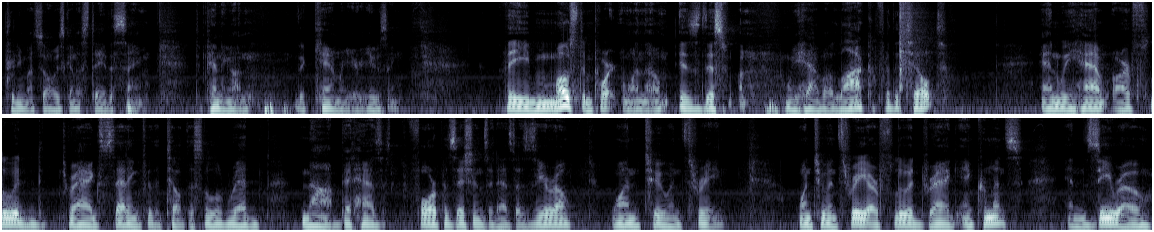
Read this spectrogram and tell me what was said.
pretty much always going to stay the same depending on the camera you're using. The most important one though is this one. We have a lock for the tilt and we have our fluid drag setting for the tilt, this little red knob that has four positions. It has a zero, one, two, and three. One, two, and three are fluid drag increments, and zero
